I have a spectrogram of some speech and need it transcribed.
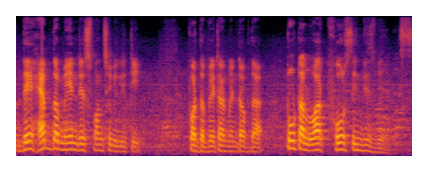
they have the main responsibility for the betterment of the total workforce in this business.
